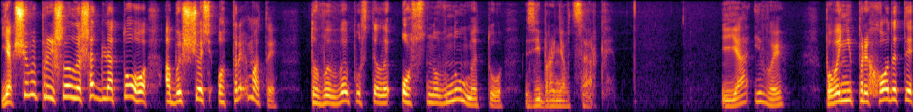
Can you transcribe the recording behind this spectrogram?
Якщо ви прийшли лише для того, аби щось отримати, то ви випустили основну мету зібрання в церкві. І я і ви повинні приходити,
